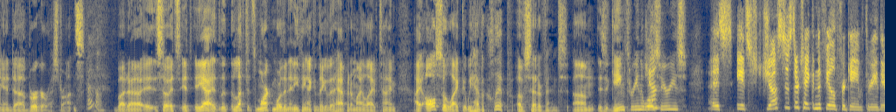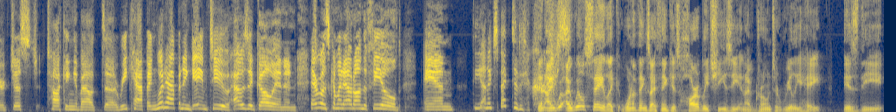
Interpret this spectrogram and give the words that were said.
and uh, burger restaurants. Oh. But uh, it, so it's it yeah it, it left its mark more than anything I can think of that happened in my lifetime. I also like that we have a clip of said event. Um, is it Game Three in the World Series? It's it's just as they're taking the field for Game Three. They're just talking about uh, recapping what happened in Game Two. How's it going? And everyone's coming out on the field, and the unexpected occurs. And I, w- I will say, like, one of the things I think is horribly cheesy and I've grown to really hate is the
